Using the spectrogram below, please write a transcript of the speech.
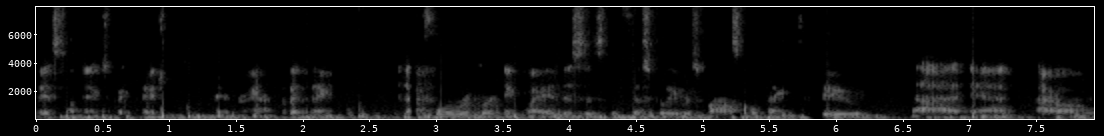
based on the expectations that they ran. But I think in a forward-looking way, this is the fiscally responsible thing to do, uh, and I offer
